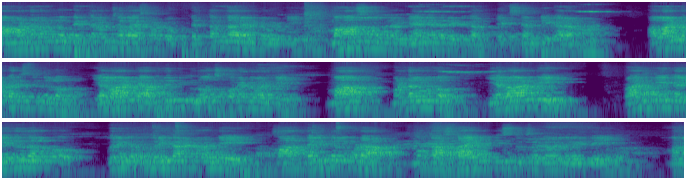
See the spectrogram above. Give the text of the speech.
ఆ మండలంలో పెత్తనం చలాయిస్తున్నటువంటి ఒక పెత్తందారైనటువంటి మహాసముద్రం జ్ఞానేందర్ రెడ్డి గారు ఎక్స్ ఎంపీ గారు అన్నమాట. అలాంటి పరిస్థితుల్లో ఎలాంటి అభివృద్ధికి నోచుకున్నటువంటి మా మండలంలో ఎలాంటి రాజకీయంగా ఎదుగుదలకు గురి గురి కానటువంటి మా దళితులను కూడా ఒక స్థాయికి తీసుకొచ్చినటువంటి వ్యక్తి మన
